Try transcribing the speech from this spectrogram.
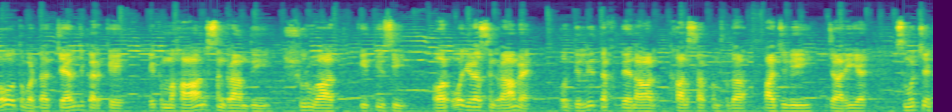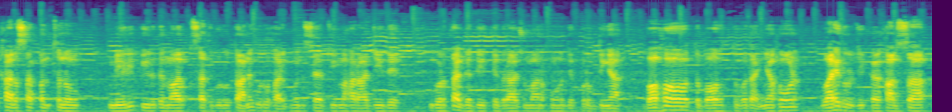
ਬਹੁਤ ਵੱਡਾ ਚੈਲੰਜ ਕਰਕੇ ਇੱਕ ਮਹਾਨ ਸੰਗਰਾਮ ਦੀ ਸ਼ੁਰੂਆਤ ਕੀਤੀ ਸੀ ਔਰ ਉਹ ਜਿਹੜਾ ਸੰਗਰਾਮ ਹੈ, ਉਹ ਦਿੱਲੀ ਤਖਤ ਦੇ ਨਾਲ ਖਾਲਸਾ ਪੰਥ ਦਾ ਅੱਜ ਵੀ ਜਾਰੀ ਹੈ। ਸਮੁੱਚੇ ਖਾਲਸਾ ਪੰਥ ਨੂੰ ਮੇਰੀ ਪੀਰ ਦੇ ਮਾਲਕ ਸਤਿਗੁਰੂ ਧੰਨ ਗੁਰੂ ਹਰਗੋਬਿੰਦ ਸਾਹਿਬ ਜੀ ਮਹਾਰਾਜ ਜੀ ਦੇ ਗੁਰਤਾ ਗੱਦੀ ਤੇ ਵਿਰਾਜਮਾਨ ਹੋਣ ਦੇ ਪੁਰਬ ਦੀਆਂ ਬਹੁਤ ਬਹੁਤ ਵਧਾਈਆਂ ਹੋਣ। ਵਾਹਿਗੁਰੂ ਜੀ ਕਾ ਖਾਲਸਾ,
